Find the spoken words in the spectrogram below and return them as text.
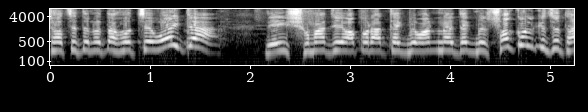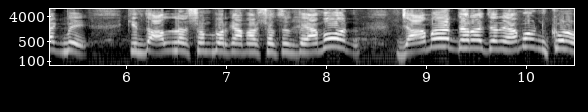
সচেতনতা হচ্ছে ওইটা, যে এই সমাজে অপরাধ থাকবে, অন্যায় থাকবে, সকল কিছু থাকবে, কিন্তু আল্লাহর সম্পর্কে আমার সচেতনতা এমন, যে আমার দ্বারা যেন এমন কোনো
